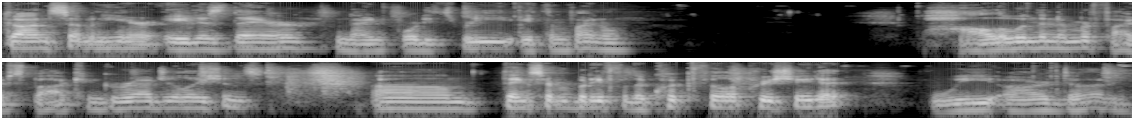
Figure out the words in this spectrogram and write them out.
Gone seven here. Eight is there. 943. Eighth and final. Apollo in the number five spot. Congratulations. Um, thanks everybody for the quick fill. Appreciate it. We are done.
